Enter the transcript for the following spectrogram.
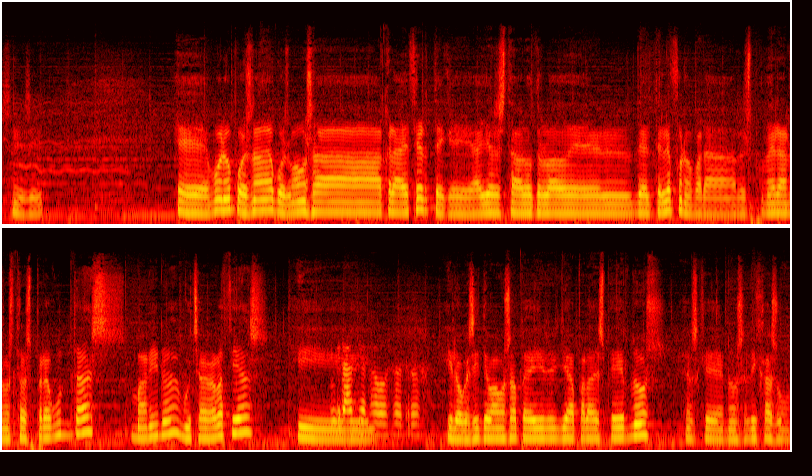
Sí, sí. Eh, bueno, pues nada, pues vamos a agradecerte que hayas estado al otro lado del, del teléfono para responder a nuestras preguntas. Marina, muchas gracias. Y, Gracias a vosotros. y lo que sí te vamos a pedir ya para despedirnos es que nos elijas un,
